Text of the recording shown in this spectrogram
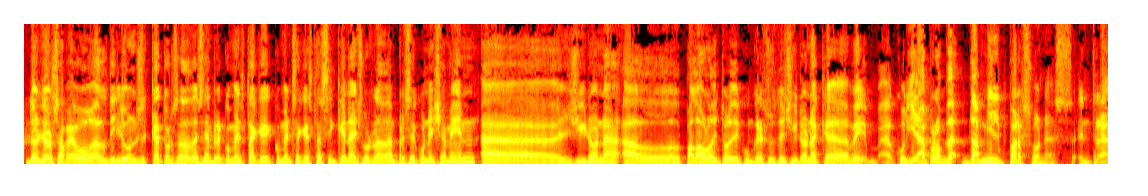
Doncs ja ho sabeu, el dilluns 14 de desembre comença, que comença aquesta cinquena jornada d'empresa i coneixement a Girona, al, al Palau Auditori de Congressos de Girona, que bé, acollirà a prop de, de 1.000 persones, entre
